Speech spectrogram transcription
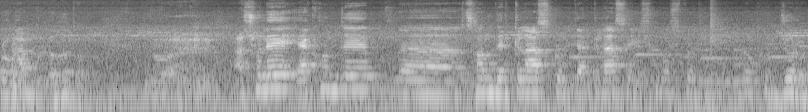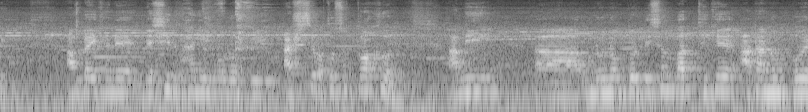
প্রোগ্রামগুলো হতো। তো আসলে এখন যে ছন্দের ক্লাস, কবিতার ক্লাস, এই সমস্ত জিনিসগুলো খুব জরুরি। আমরা এখানে বেশিরভাগই মুরব্বী আসছে, অথচ তখন আমি উননব্বই ডিসেম্বর থেকে আটানব্বই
